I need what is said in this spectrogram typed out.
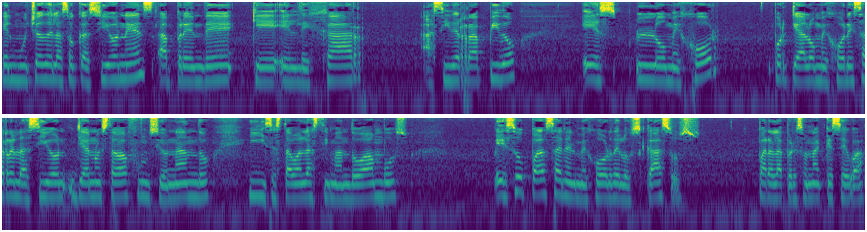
En muchas de las ocasiones aprende que el dejar así de rápido es lo mejor porque a lo mejor esa relación ya no estaba funcionando y se estaban lastimando ambos. Eso pasa en el mejor de los casos para la persona que se va.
